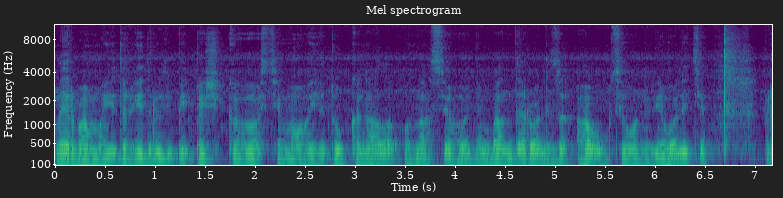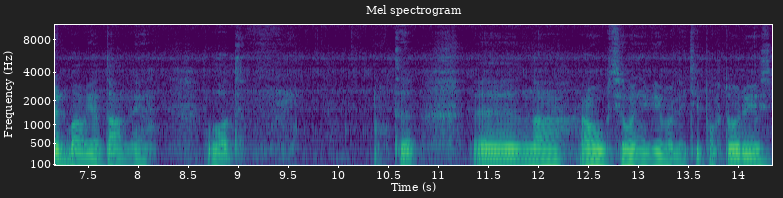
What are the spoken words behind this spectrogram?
Мир вам, мої дорогі друзі, підписчики, гості мого YouTube каналу. У нас сьогодні бандероль з аукціону Віоліті. Придбав я даний лот е, на аукціоні Віоліті. Повторююсь,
